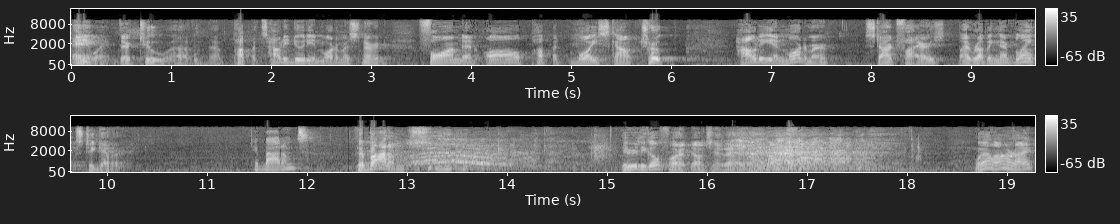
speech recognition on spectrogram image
Anyway, they're two uh, uh, puppets. Howdy Doody and Mortimer Snerd formed an all puppet Boy Scout troop. Howdy and Mortimer start fires by rubbing their blanks together. Their bottoms? Their bottoms. you really go for it, don't you? There. You know. Well, all right.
